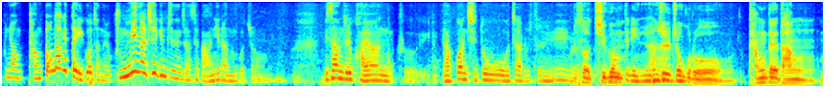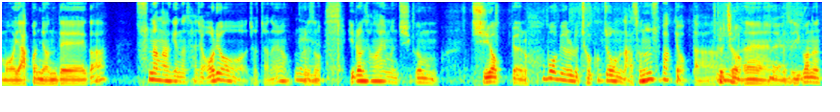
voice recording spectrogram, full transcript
그냥 당 떠나겠다 이거잖아요. 국민을 책임지는 자세가 아니라는 거죠. 이 사람들이 과연 그 야권 지도자로서의 그래서 지금. 현실적으로 당대당 뭐 야권 연대가 순항하기는 사실 어려워졌잖아요. 네. 그래서 이런 상황이면 지금 지역별 후보별로 적극적으로 나서는 수밖에 없다. 그렇죠. 네. 네. 그래서 이거는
